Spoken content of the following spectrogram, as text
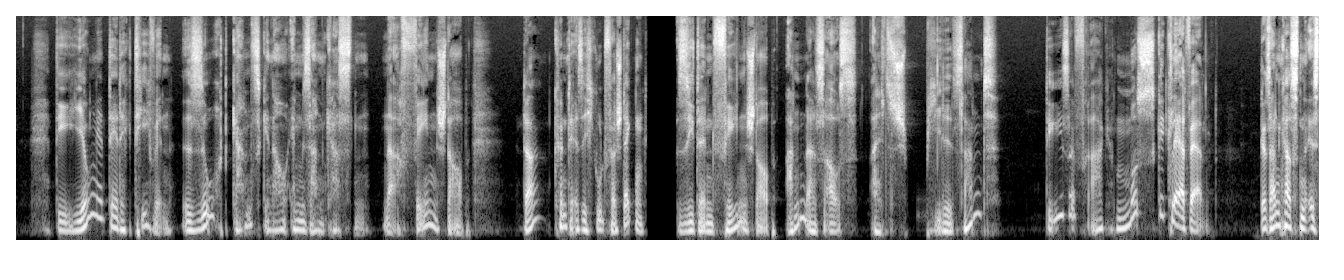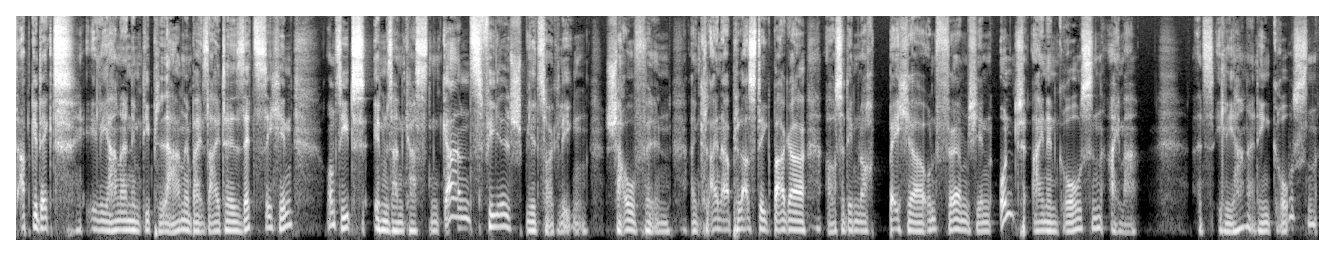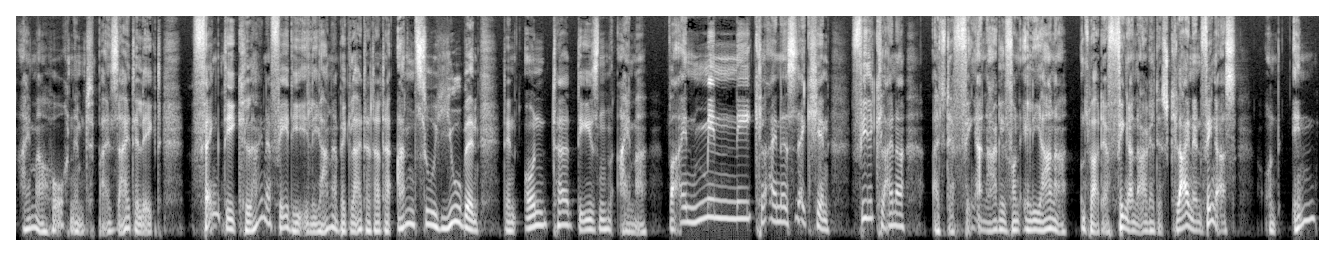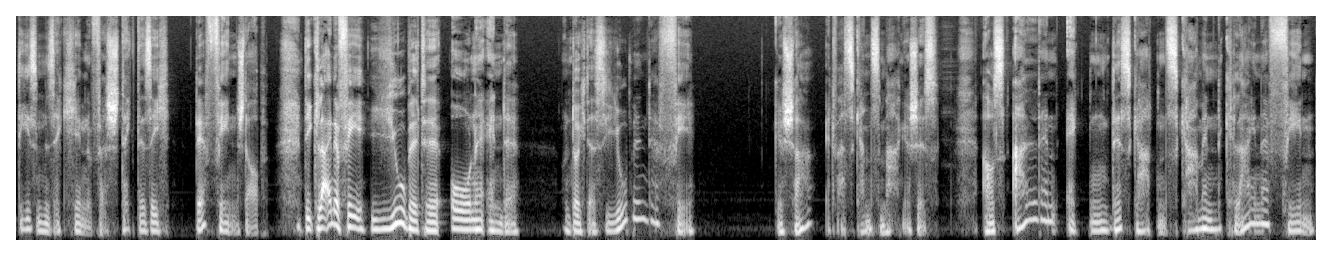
Die junge Detektivin sucht ganz genau im Sandkasten nach Feenstaub. Da könnte er sich gut verstecken. Sieht denn Feenstaub anders aus als Spielsand? Diese Frage muss geklärt werden. Der Sandkasten ist abgedeckt. Eliana nimmt die Plane beiseite, setzt sich hin und sieht im Sandkasten ganz viel Spielzeug liegen. Schaufeln, ein kleiner Plastikbagger, außerdem noch Becher und Förmchen und einen großen Eimer. Als Iliana den großen Eimer hochnimmt, beiseite legt, fängt die kleine Fee, die Iliana begleitet hatte, an zu jubeln, denn unter diesen Eimer war ein mini kleines Säckchen, viel kleiner als der Fingernagel von Eliana, und zwar der Fingernagel des kleinen Fingers. Und in diesem Säckchen versteckte sich der Feenstaub. Die kleine Fee jubelte ohne Ende und durch das Jubeln der Fee geschah etwas ganz Magisches. Aus allen Ecken des Gartens kamen kleine Feen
